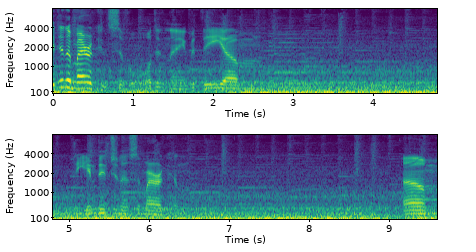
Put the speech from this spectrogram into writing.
They did American Civil War, didn't they? With the um, the indigenous American. Um,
